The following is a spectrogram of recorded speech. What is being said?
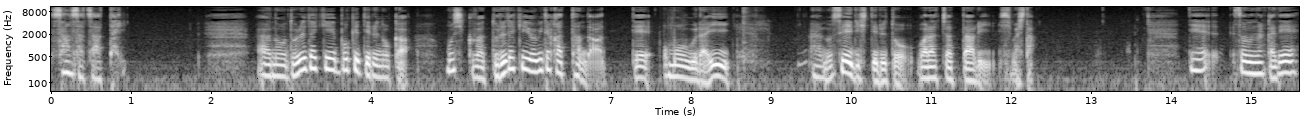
3冊あったりあのどれだけボケてるのかもしくはどれだけ読みたかったんだって思うぐらいあの整理してると笑っちゃったりしました。でその中で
